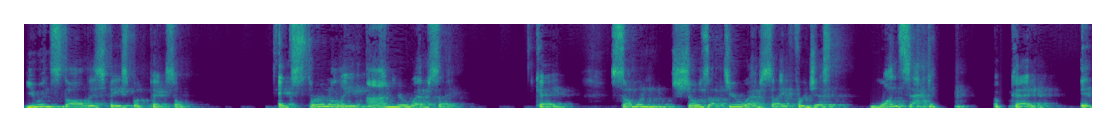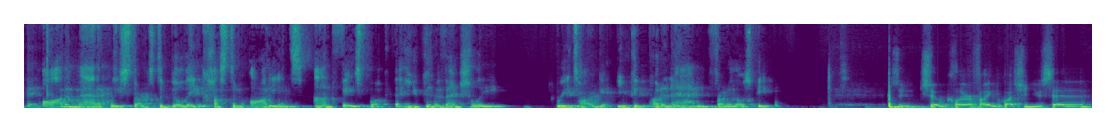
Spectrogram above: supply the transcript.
You install this Facebook pixel externally on your website. Okay, someone shows up to your website for just one second. Okay, it automatically starts to build a custom audience on Facebook that you can eventually retarget. You could put an ad in front of those people. So, so, clarifying question, you said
